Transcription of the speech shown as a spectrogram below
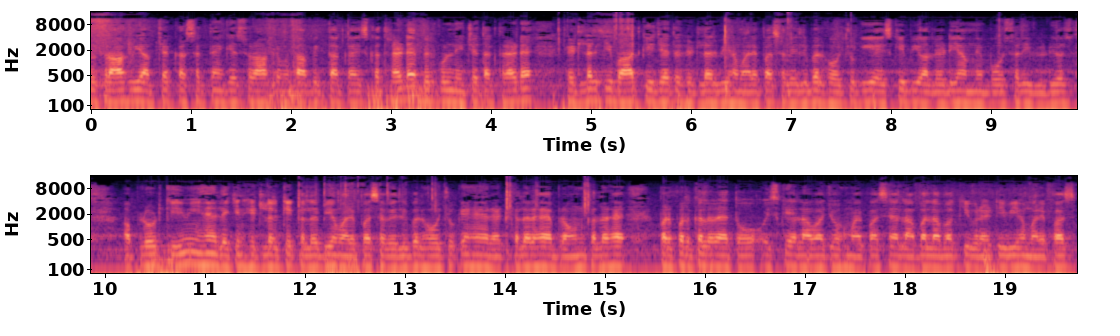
तो सुराख भी आप चेक कर सकते हैं कि सुराख के मुताबिक तक का इसका थ्रेड है, बिल्कुल नीचे तक थ्रेड है। हिटलर की बात की जाए तो हिटलर भी हमारे पास अवेलेबल हो चुकी है। इसकी भी ऑलरेडी हमने बहुत सारी वीडियोस अपलोड की हुई हैं, लेकिन हिटलर के कलर भी हमारे पास अवेलेबल हो चुके हैं। रेड कलर है ब्राउन कलर है पर्पल कलर है तो इसके अलावा जो हमारे पास है लाबा लाबा की वरायटी भी हमारे पास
